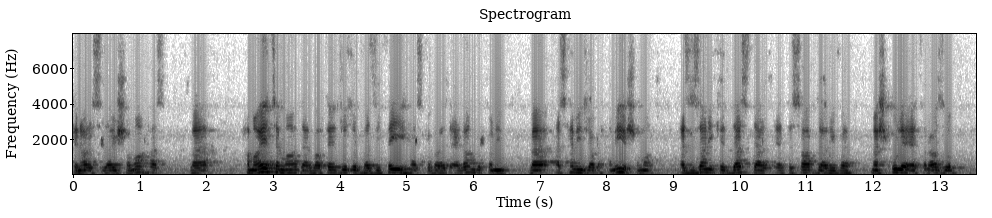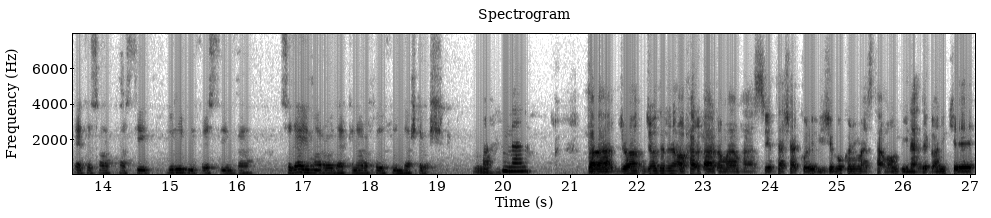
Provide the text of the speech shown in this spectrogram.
کنار صدای شما هست و حمایت ما در واقع جز وظیفه ای هست که باید اعلام بکنیم و از همینجا به همه شما عزیزانی که دست در اعتصاب داری و مشغول اعتراض و اعتصاب هستی درود میفرستیم و صدای ما رو در کنار خودتون داشته باشید. من و جا, جا داره آخر برنامه هم هست. یه تشکر ویژه بکنیم از تمام بینندگانی که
